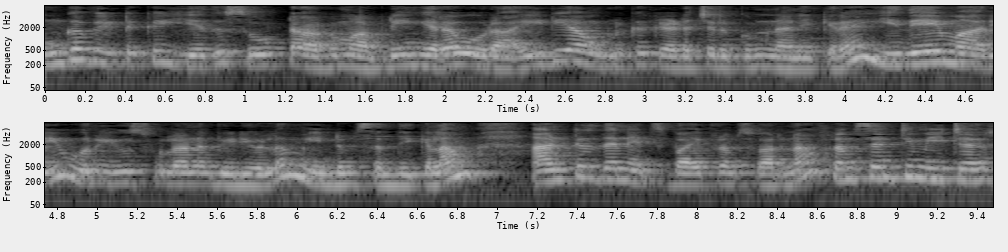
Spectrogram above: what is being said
உங்கள் வீட்டுக்கு எது சூட் ஆகும் அப்படிங்கிற ஒரு ஐடியா உங்களுக்கு கிடைச்சிருக்கும்னு நினைக்கிறேன். இதே மாதிரி ஒரு யூஸ்ஃபுல்லான வீடியோவில் மீண்டும் சந்திக்கலாம். Until then it's bye from Swarna from centimetre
